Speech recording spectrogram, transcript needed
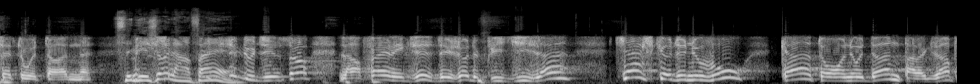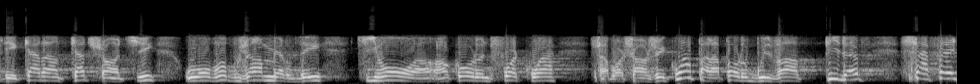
cet automne. C'est déjà l'enfer. Tu nous dis ça, l'enfer existe déjà depuis dix ans. Qu'est-ce que de nouveau quand on nous donne, par exemple, les 44 chantiers où on va vous emmerder, qui vont encore une fois quoi? Ça va changer quoi par rapport au boulevard P9? Ça fait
